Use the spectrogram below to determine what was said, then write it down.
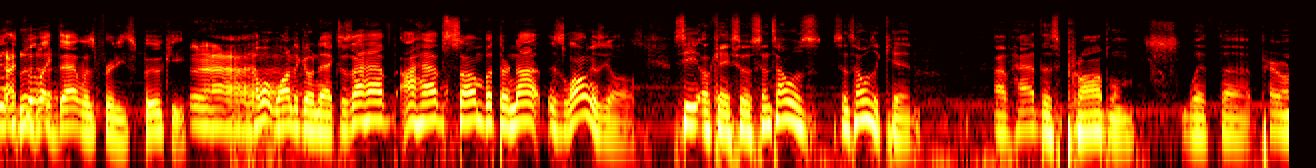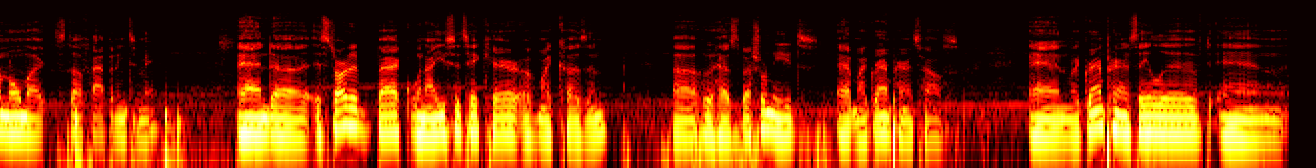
I feel like that was pretty spooky. I want Juan to go next because I have I have some, but they're not as long as y'all's. see, okay, so since I was since I was a kid, I've had this problem with uh, paranormal stuff happening to me, and uh, it started back when I used to take care of my cousin, uh, who has special needs, at my grandparents' house, and my grandparents they lived in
